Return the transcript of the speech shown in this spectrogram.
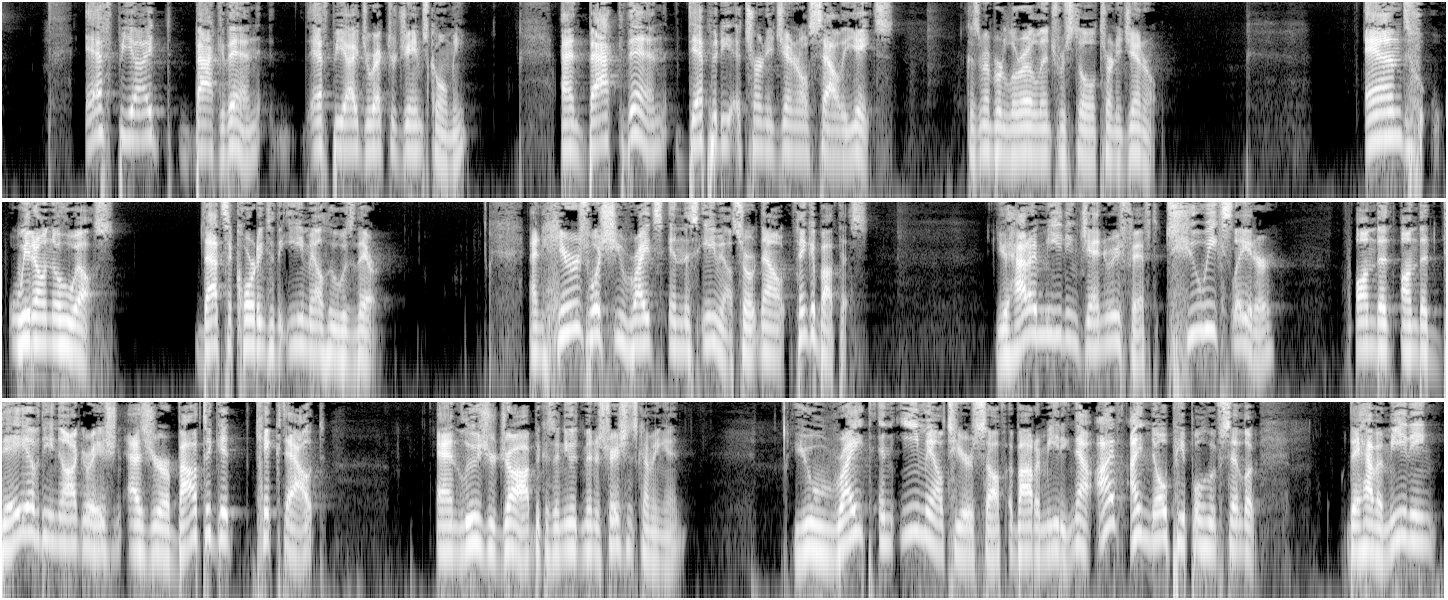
FBI back then, FBI Director James Comey, and back then, Deputy Attorney General Sally Yates. Because remember, Loretta Lynch was still Attorney General. And we don't know who else. That's according to the email who was there. And here's what she writes in this email. So now think about this. You had a meeting January 5th. Two weeks later, on the on the day of the inauguration, as you're about to get kicked out and lose your job because a new administration is coming in, you write an email to yourself about a meeting. Now, I've I know people who have said, look, they have a meeting,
